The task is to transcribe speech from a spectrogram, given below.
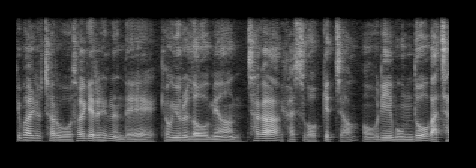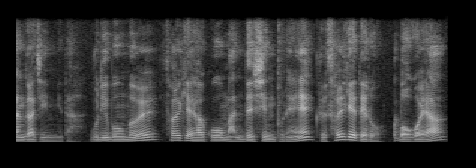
휘발유차로 설계를 했는데 경유를 넣으면 차가 갈 수가 없겠죠. 어, 우리 몸도 마찬가지입니다. 우리 몸을 설계하고 만드신 분의 그 설계대로 먹어야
